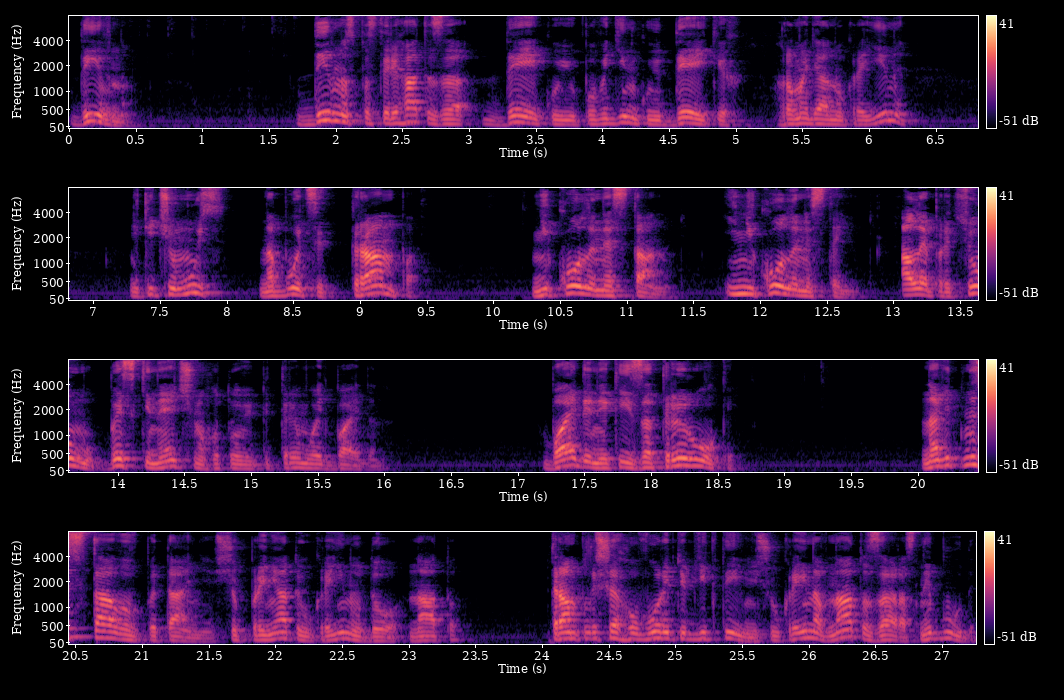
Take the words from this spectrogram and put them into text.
Дивно. Дивно спостерігати за деякою поведінкою деяких громадян України, які чомусь на боці Трампа ніколи не стануть і ніколи не стають, але при цьому безкінечно готові підтримувати Байдена. Байден, який за три роки навіть не ставив питання, щоб прийняти Україну до НАТО. Трамп лише говорить об'єктивніше, що Україна в НАТО зараз не буде.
